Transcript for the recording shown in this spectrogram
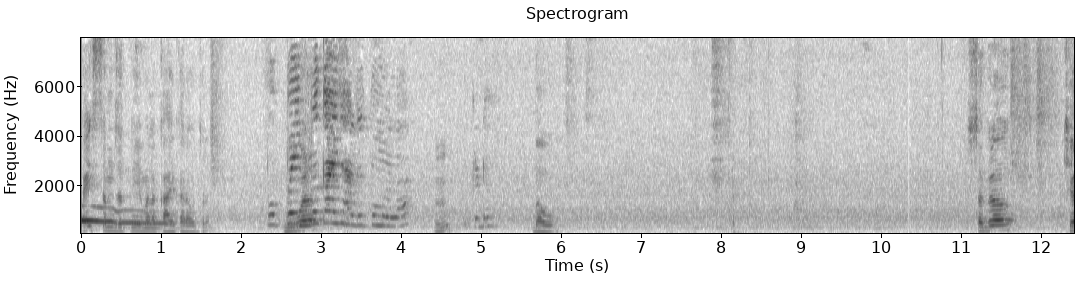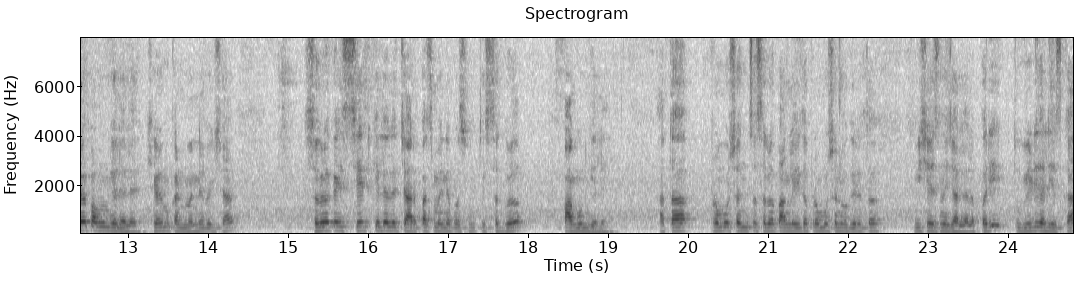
काहीच समजत नाही मला काय करावं तर. निव्वळ भाऊ. सगळं खेळ पाहून गेलेलं आहे. खेळ म्हण- म्हणण्यापेक्षा सगळं काही सेट केलेलं चार पाच महिन्यापासून ते सगळं पांगून गेलं आहे आता प्रमोशनचं सगळं पांगलं इथं प्रमोशन वगैरे तर विषयच नाही झालेला. परी तू वेडी झाली आहेस का?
